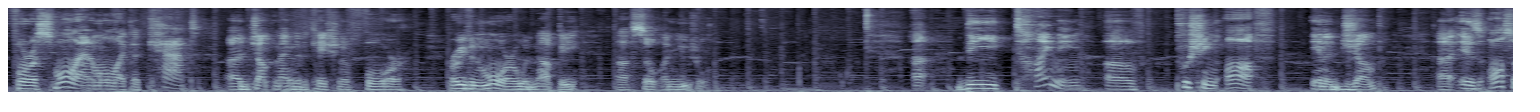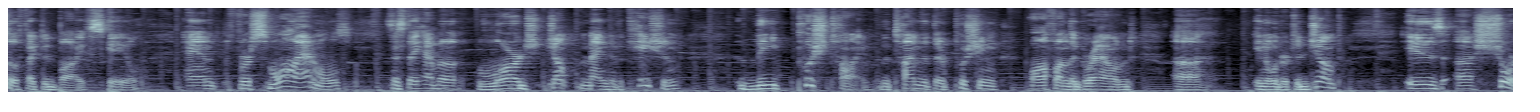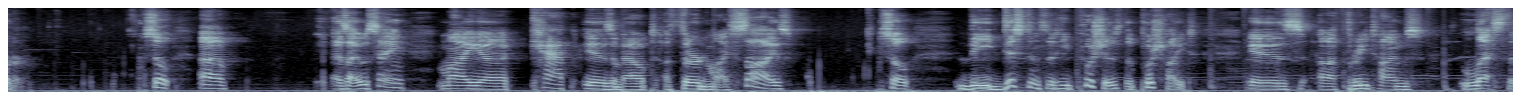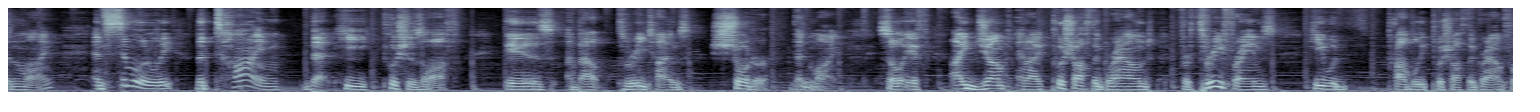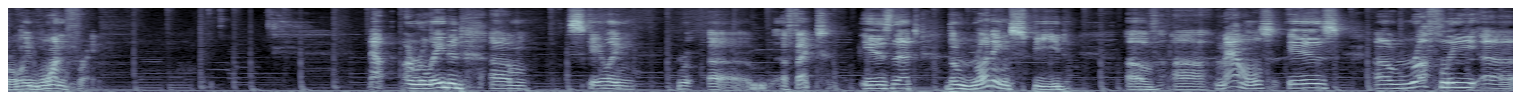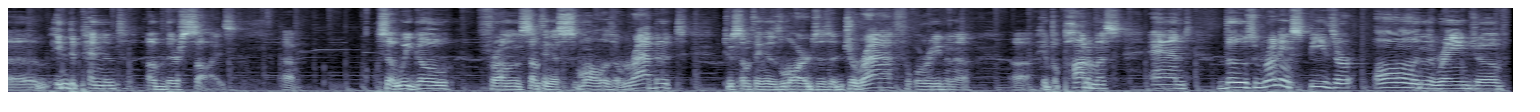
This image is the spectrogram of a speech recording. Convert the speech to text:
for a small animal like a cat, a jump magnification of 4 or even more would not be uh, so unusual. Uh, the timing of pushing off in a jump uh, is also affected by scale, and for small animals, since they have a large jump magnification, the push time, the time that they're pushing off on the ground uh, in order to jump, is uh, shorter. So, uh, as I was saying, my uh, cat is about a third my size. So the distance that he pushes, the push height, is uh, three times less than mine. And similarly, the time that he pushes off is about three times shorter than mine. So if I jump and I push off the ground for three frames, he would probably push off the ground for only one frame. Now, a related um, scaling uh, effect is that the running speed of uh, mammals is uh, roughly uh, independent of their size. Uh, so we go from something as small as a rabbit to something as large as a giraffe or even a, a hippopotamus, and those running speeds are all in the range of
